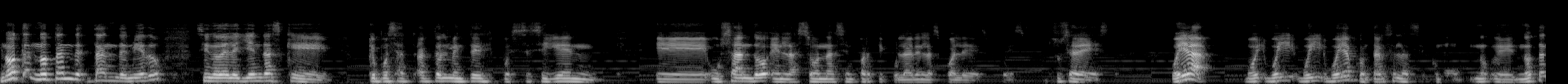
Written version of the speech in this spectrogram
no tan, no tan, de, tan de miedo, sino de leyendas que, que pues actualmente pues se siguen eh, usando en las zonas en particular en las cuales pues sucede esto. Voy a, voy, voy, voy, voy a contárselas como, no, eh, no, tan,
